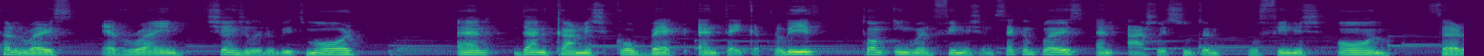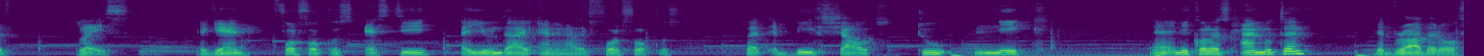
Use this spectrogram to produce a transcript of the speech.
Third race, have rain, change a little bit more, and then Cammish go back and take at the lead. Tom Ingram finish in second place, and Ashley Sutton will finish on third place. Again, Ford Focus ST, a Hyundai, and another Ford Focus. But a big shout to Nick uh, Nicholas Hamilton, the brother of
